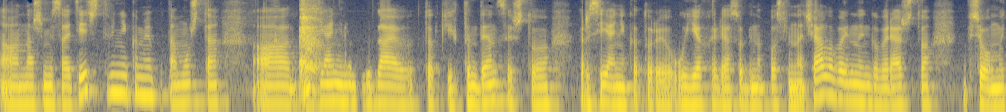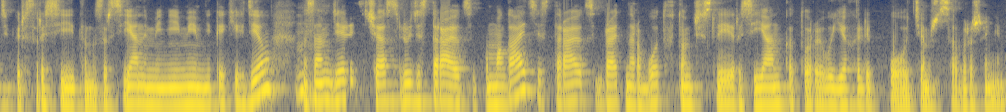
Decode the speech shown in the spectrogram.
а, нашими соотечественниками, потому что а, я не наблюдаю таких тенденций, что россияне, которые уехали, особенно после начала войны, говорят, что все, мы теперь с Россией, там, с россиянами не имеем никаких дел. На самом деле сейчас люди стараются помогать и стараются брать на работу в том числе и россиян, которые уехали по тем же соображениям.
